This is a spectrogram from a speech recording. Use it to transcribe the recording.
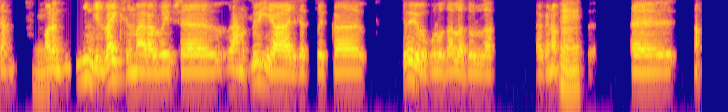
jah mm., ma arvan, mingil väiksel määral võib see vähemalt lühiajaliselt võib ka tööjõukulud alla tulla. aga noh mm., noh,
